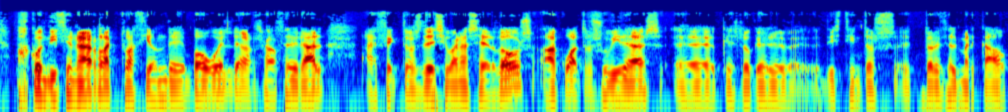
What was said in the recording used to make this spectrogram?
va a condicionar la actuación de Powell, de la Reserva Federal, a efectos de si van a ser dos a cuatro subidas, eh, que es lo que eh, distintos sectores del mercado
